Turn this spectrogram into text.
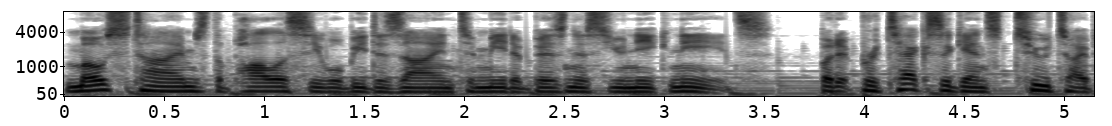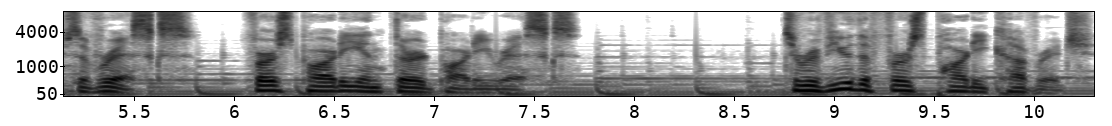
Most times, the policy will be designed to meet a business' unique needs, but it protects against two types of risks first party and third party risks. To review the first party coverage,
